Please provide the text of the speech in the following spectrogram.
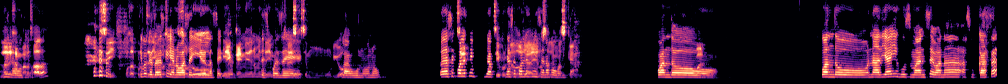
la deja embarazada. Sí, o sea, por Sí, porque sabes que o ya no va a seguir en la serie te cae medianamente bien después sabes de se murió. La 1, ¿no? Pero ya sé cuál Sí. es mi, ya, Sí, ya sé cuál es mi no escena más favorita. que- Cuando cuando Nadia y Guzmán se van a, a su casa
